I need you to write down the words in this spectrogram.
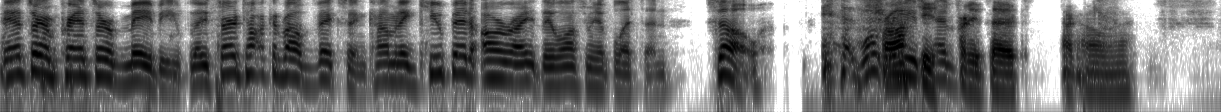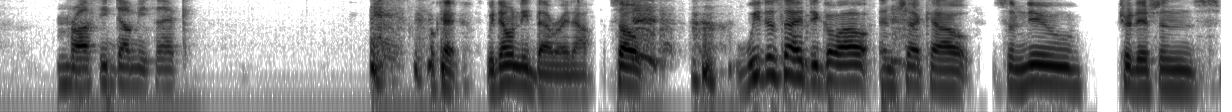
Dancer and Prancer, maybe. They started talking about Vixen, commenting Cupid. All right, they lost me at Blitzen. So It's What. Frosty's have- pretty thick. Not gonna lie. Frosty dummy thick. okay, we don't need that right now. So we decided to go out and check out some new traditions.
